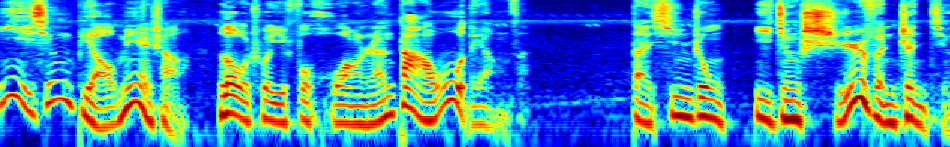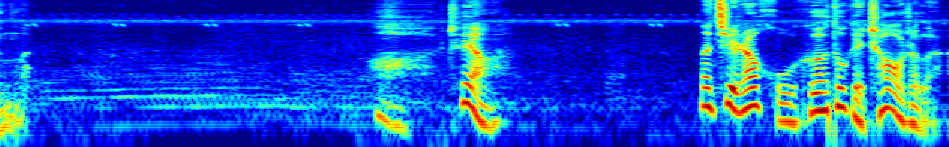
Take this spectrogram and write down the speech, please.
易星表面上露出一副恍然大悟的样子，但心中已经十分震惊了。啊，这样啊？那既然虎哥都给罩着了，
